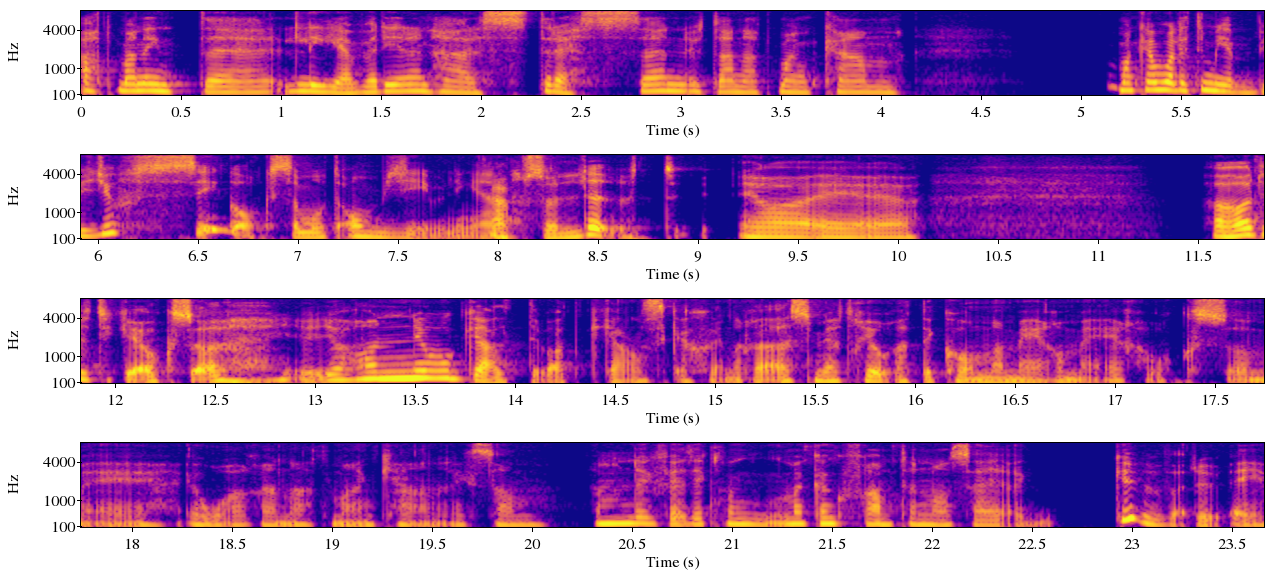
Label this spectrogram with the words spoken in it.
att man inte lever i den här stressen, utan att man kan... Man kan vara lite mer bjussig också mot omgivningen. Absolut. Jag är... Ja, det tycker jag också. Jag har nog alltid varit ganska generös, men jag tror att det kommer mer och mer också med åren. Att man kan liksom... Ja, man kan gå fram till någon och säga Gud vad du är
